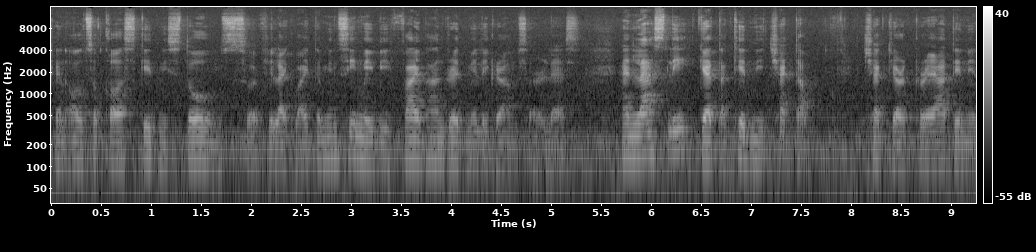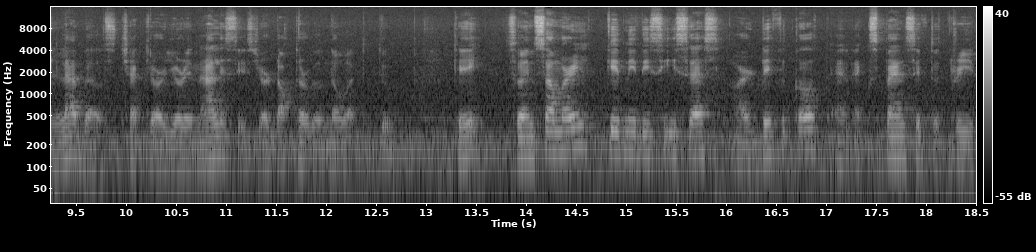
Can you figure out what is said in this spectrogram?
can also cause kidney stones. So if you like vitamin c maybe 500 milligrams or less. And lastly get a kidney checkup. Check your creatinine levels. Check your urinalysis. Your doctor will know what to do. Okay so in summary, kidney diseases are difficult and expensive to treat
